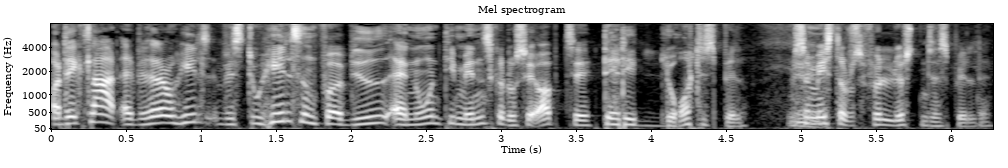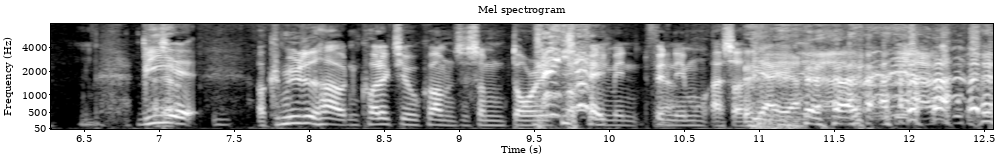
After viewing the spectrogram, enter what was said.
og det er klart, at hvis du, hele, hvis du hele tiden får at vide, at nogle af de mennesker, du ser op til, det her det er et lortespil, mm. så Mm. mister du selvfølgelig lysten til at spille det. Mm. Vi, Altså, øh, Og communityet har jo den kollektive hukommelse som Dory fra Ja, Find, Min- Find ja. Nemo. Altså, ja, ja. det er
